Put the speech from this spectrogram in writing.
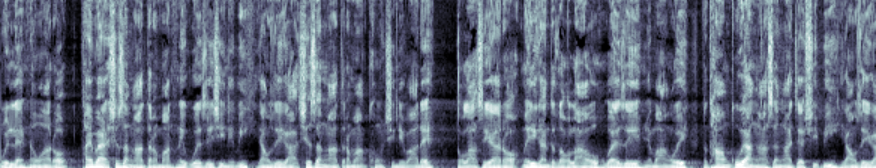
ငွေလဲနှုန်းကတော့ထိုင်းဘတ်85ဒရမ2ဝယ်ဈေးရှိနေပြီးရောင်းဈေးက85ဒရမခွန်ရှိနေပါတယ်။ဒေါ်လာဈေးကတော့အမေရိကန်ဒေါ်လာကိုဝယ်ဈေးမြန်မာငွေ2955ကျပ်ရှိပြီးရောင်းဈေးက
